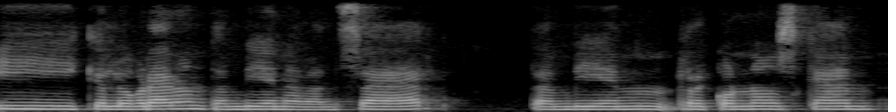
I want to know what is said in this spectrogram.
y que lograron también avanzar, también reconozcan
